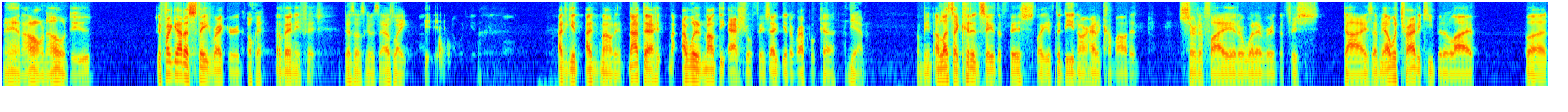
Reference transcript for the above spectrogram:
Man, I don't know, dude. If I got a state record Okay. of any fish, That's what I was gonna say. I was like, eh, I'd get, I'd mount it. Not that I wouldn't mount the actual fish. I'd get a replica. yeah, I mean, unless I couldn't save the fish, like if the DNR had to come out and certify it or whatever, and the fish dies. I mean, I would try to keep it alive, but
